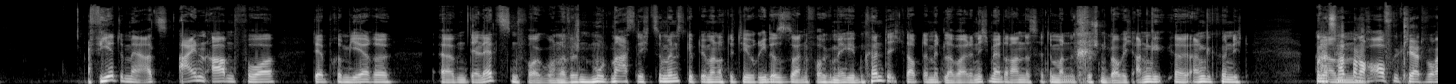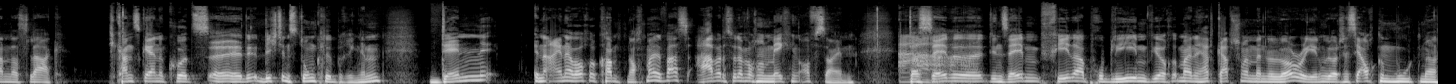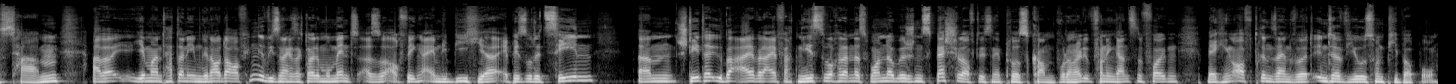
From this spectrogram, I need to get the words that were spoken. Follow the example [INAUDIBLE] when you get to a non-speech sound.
4. März, einen Abend vor der Premiere ähm, der letzten Folge WandaVision, mutmaßlich zumindest, gibt immer noch die Theorie, dass es eine Folge mehr geben könnte. Ich glaube da mittlerweile nicht mehr dran, das hätte man inzwischen, glaube ich, ange äh, angekündigt. Und das hat Ähm, man auch aufgeklärt, woran das lag. Ich kann es gerne kurz äh, Licht ins Dunkle bringen, denn in einer Woche kommt noch mal was, aber das wird einfach nur ein Making-of sein. Dasselbe, denselben Fehler, Problem, wie auch immer, den hat gab schon mal Mandalorian, wo Leute das ja auch gemutmaßt haben, aber jemand hat dann eben genau darauf hingewiesen und hat gesagt, Leute, Moment, also auch wegen IMDb hier, Episode 10 ähm, steht da überall, weil einfach nächste Woche dann das Wonder Vision Special auf Disney Plus kommt, wo dann halt von den ganzen Folgen Making-of drin sein wird, Interviews und Pipapo.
